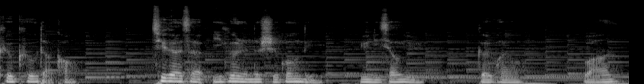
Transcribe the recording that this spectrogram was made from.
qq.com，期待在一个人的时光里与你相遇，各位朋友，晚安。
